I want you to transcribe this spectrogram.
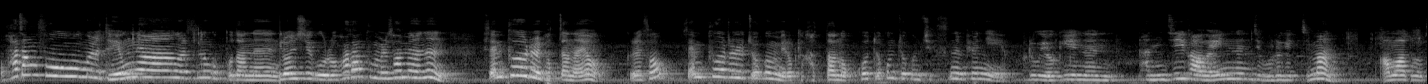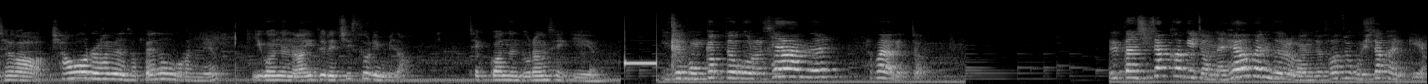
화장솜을 대용량을 쓰는 것보다는 이런 식으로 화장품을 사면은 샘플을 받잖아요. 그래서 샘플을 조금 이렇게 갖다 놓고 조금 조금씩 쓰는 편이에요. 그리고 여기에는 반지가 왜 있는지 모르겠지만 아마도 제가 샤워를 하면서 빼놓은 것 같네요. 이거는 아이들의 칫솔입니다. 제 거는 노란색이에요. 이제 본격적으로 세안을 해봐야겠죠? 일단 시작하기 전에 헤어밴드를 먼저 써주고 시작할게요.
